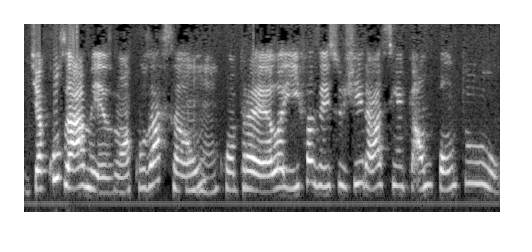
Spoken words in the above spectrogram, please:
de acusar mesmo, uma acusação uhum. contra ela e fazer isso girar assim a um ponto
